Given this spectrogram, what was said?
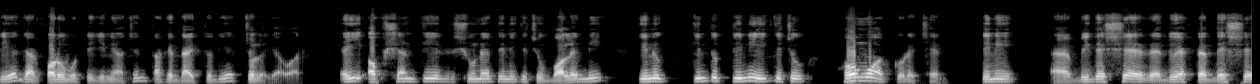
দিয়ে, যার পরবর্তী যিনি আছেন, তাকে দায়িত্ব দিয়ে চলে যাওয়ার। এই অপশনটির শুনে তিনি কিছু বলেননি কিন্তু কিন্তু তিনি কিছু হোমওয়ার্ক করেছেন। তিনি বিদেশের দু একটা দেশে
